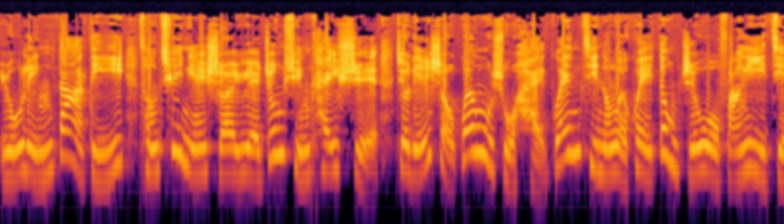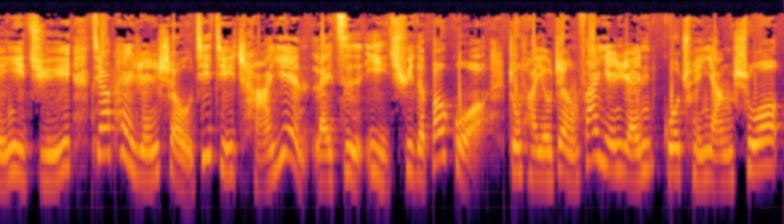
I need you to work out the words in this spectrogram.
如临大敌，从去年十二月中旬开始，就联手关务署、海关及农委会动植物防疫检疫局，加派人手积极查验来自疫区的包裹。中华邮政发言人郭纯阳说：“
